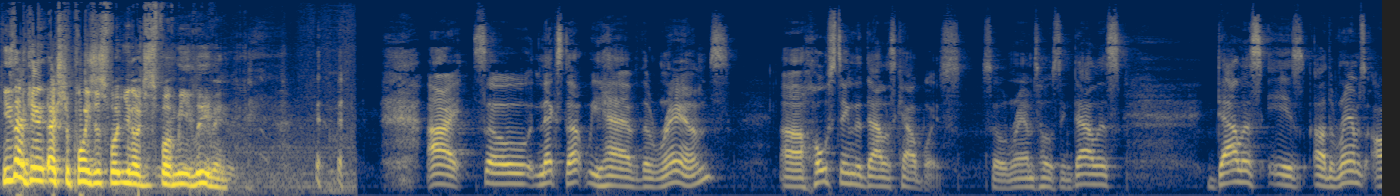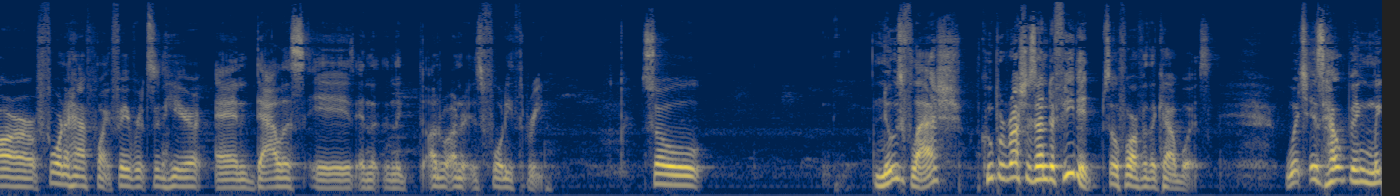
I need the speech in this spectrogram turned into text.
He's not getting extra points just for you know just for me leaving. All right. So next up, we have the Rams uh, hosting the Dallas Cowboys. So Rams hosting Dallas. Dallas is uh, the Rams are four and a half point favorites in here, and Dallas is in the, the under under is forty three. So, newsflash: Cooper Rush is undefeated so far for the Cowboys, which is helping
